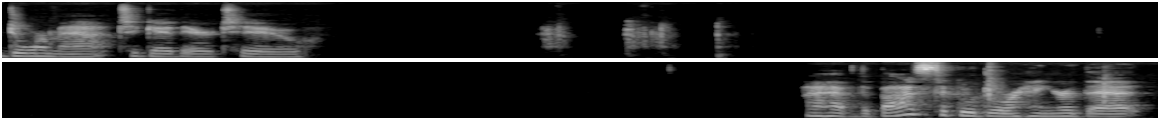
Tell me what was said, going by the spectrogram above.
doormat to go there too. I have the bicycle door hanger that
